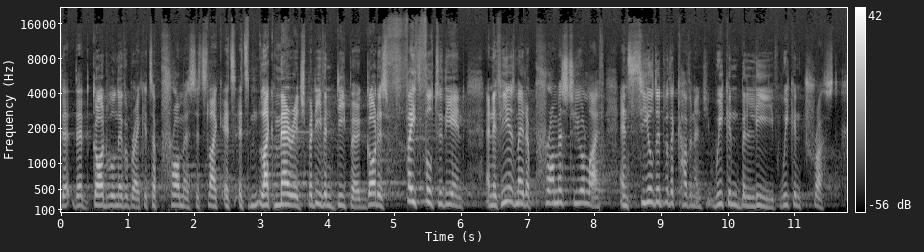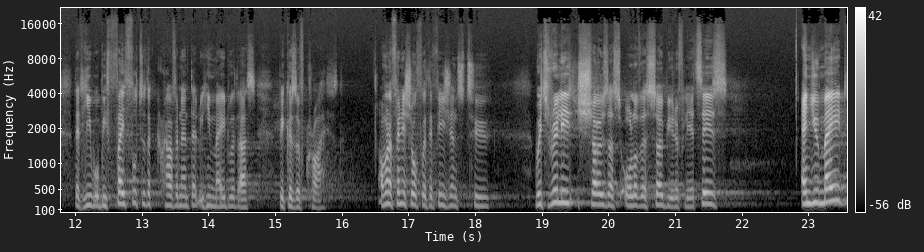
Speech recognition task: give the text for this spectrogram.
that, that God will never break. It's a promise. It's like, it's, it's like marriage, but even deeper. God is faithful to the end. And if He has made a promise to your life and sealed it with a covenant, we can believe, we can trust that He will be faithful to the covenant that He made with us because of Christ. I want to finish off with Ephesians 2, which really shows us all of this so beautifully. It says, And you made,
